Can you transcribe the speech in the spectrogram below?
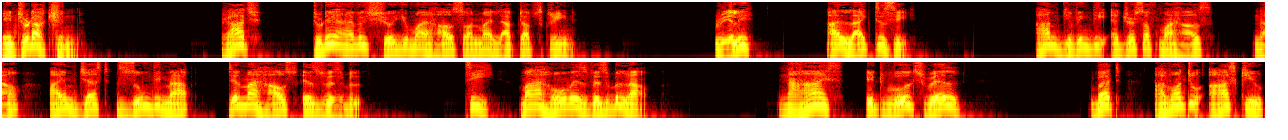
Introduction Raj, today I will show you my house on my laptop screen. Really? I like to see. I'm giving the address of my house. Now I am just zoom the map till my house is visible. See, my home is visible now. Nice, it works well. But I want to ask you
